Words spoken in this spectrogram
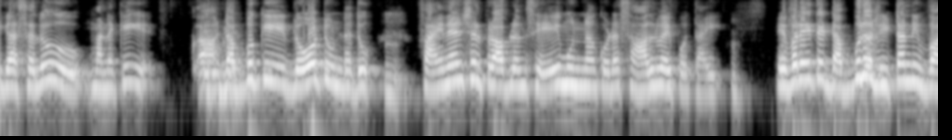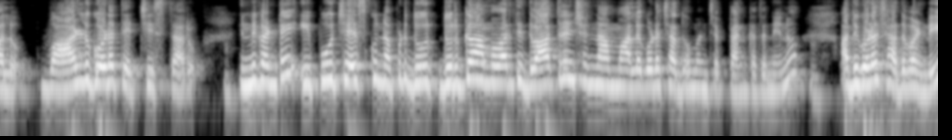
ఇక అసలు మనకి. డబ్బుకి లోటు ఉండదు. ఫైనాన్షియల్ ప్రాబ్లమ్స్ ఏమున్నా కూడా సాల్వ్ అయిపోతాయి. ఎవరైతే డబ్బులు రిటర్న్ ఇవ్వాలో వాళ్ళు కూడా తెచ్చిస్తారు ఎందుకంటే ఈ పూజ చేసుకున్నప్పుడు దుర్ దుర్గా అమ్మవారిది ద్వాత్రింశ నామాల కూడా చదవమని చెప్పాను కదా నేను. అది కూడా చదవండి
